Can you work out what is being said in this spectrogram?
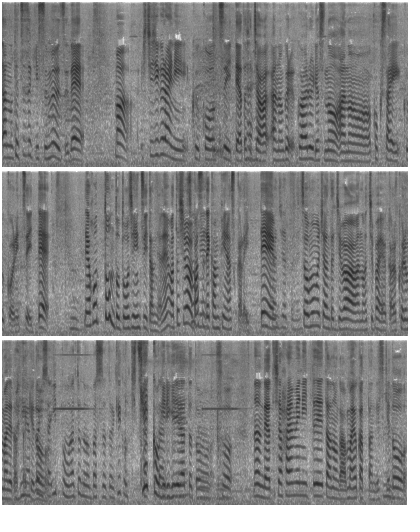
あの手続きスムーズでまあ7時ぐらいに空港着いて私たちは、あのグアルーリョスのあの国際空港に着いてうん。でほとんど同時に着いたんだよね。私はバスでカンピナスから行っいいてそうももちゃんたちはあの千葉屋から車でだったけど。っぱりさ1本後のバスだったら結構きつかった、結構ギリギリだったと思う、ん。そう。なので私は早めに行ってたのがまあ良かったんですけど、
